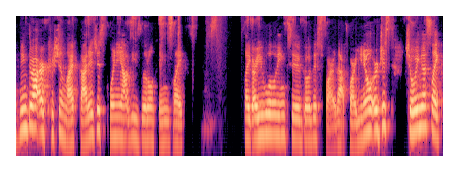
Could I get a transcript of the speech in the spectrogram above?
I think throughout our Christian life, God is just pointing out these little things like, like, are you willing to go this far, that far, you know, or just showing us like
